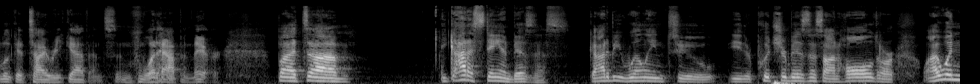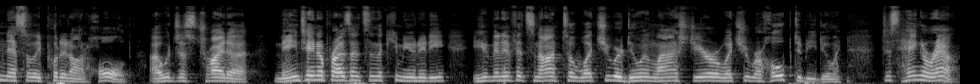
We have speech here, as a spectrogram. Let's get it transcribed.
Look at Tyreke Evans and what happened there. But um, you got to stay in business. Got to be willing to either put your business on hold or I wouldn't necessarily put it on hold. I would just try to maintain a presence in the community, even if it's not to what you were doing last year or what you were hoped to be doing. Just hang around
